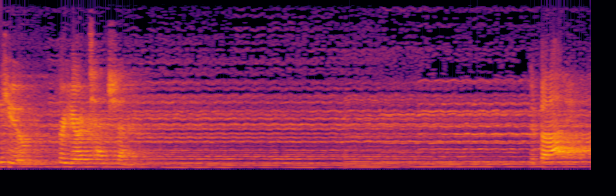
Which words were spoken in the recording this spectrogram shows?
Thank you for your attention. Goodbye.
